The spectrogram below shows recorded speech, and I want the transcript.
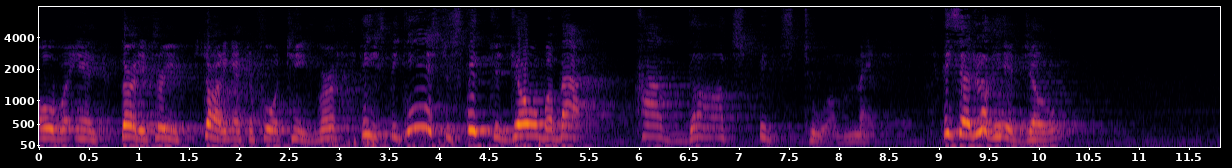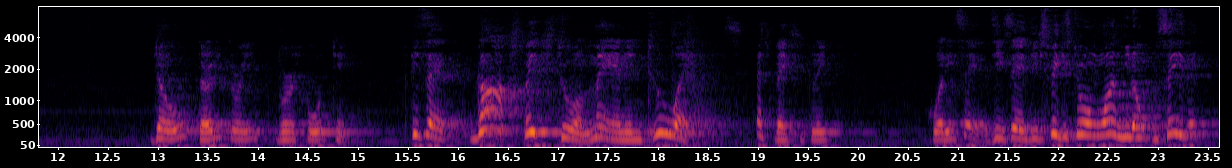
over in 33, starting at the 14th verse, he begins to speak to Job about how God speaks to a man. He said, look here, Job. Job 33 verse 14. He said, God speaks to a man in two ways. That's basically what he says. He says he speaks to him one, you don't perceive it.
